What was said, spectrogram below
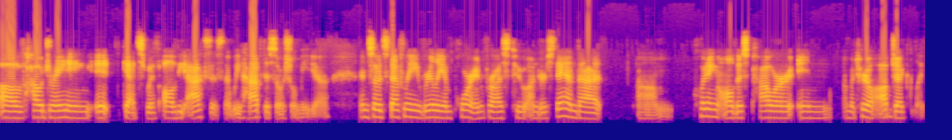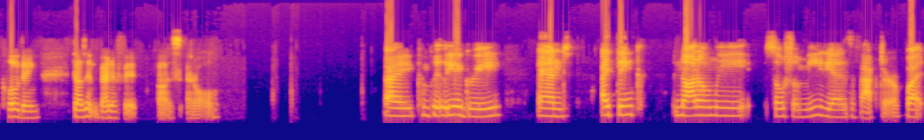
of how draining it gets with all the access that we have to social media. And so it's definitely really important for us to understand that um, putting all this power in a material object like clothing doesn't benefit us at all. I completely agree. And I think not only social media is a factor, but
